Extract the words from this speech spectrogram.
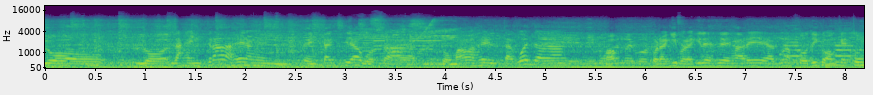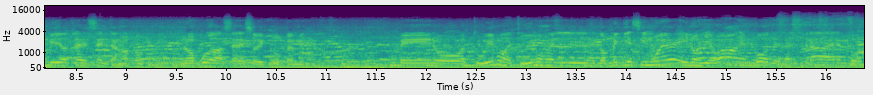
lo- lo- las entradas eran en, en taxi agua. O sea, tomabas el. ¿Te acuerdas? Por aquí, por aquí les dejaré algunas fotos, aunque esto es un video 360, no, no puedo hacer eso, discúlpenme. Pero estuvimos, estuvimos el, el 2019 y nos llevaban en bote, la entrada era en bote.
